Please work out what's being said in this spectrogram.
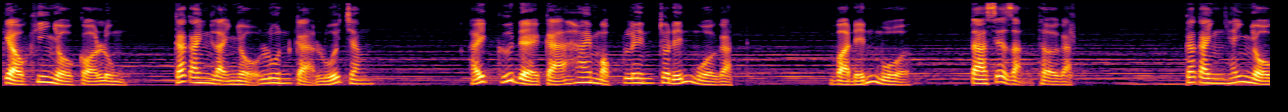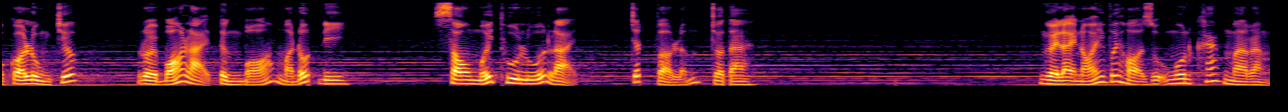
Kẻo khi nhổ cỏ lùng, Các anh lại nhổ luôn cả lúa chăng? Hãy cứ để cả hai mọc lên cho đến mùa gặt, Và đến mùa Ta sẽ dặn thợ gặt. Các anh hãy nhổ cỏ lùng trước rồi bó lại từng bó mà đốt đi, sau mới thu lúa lại, chất vào lẫm cho ta. Người lại nói với họ dụ ngôn khác mà rằng,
